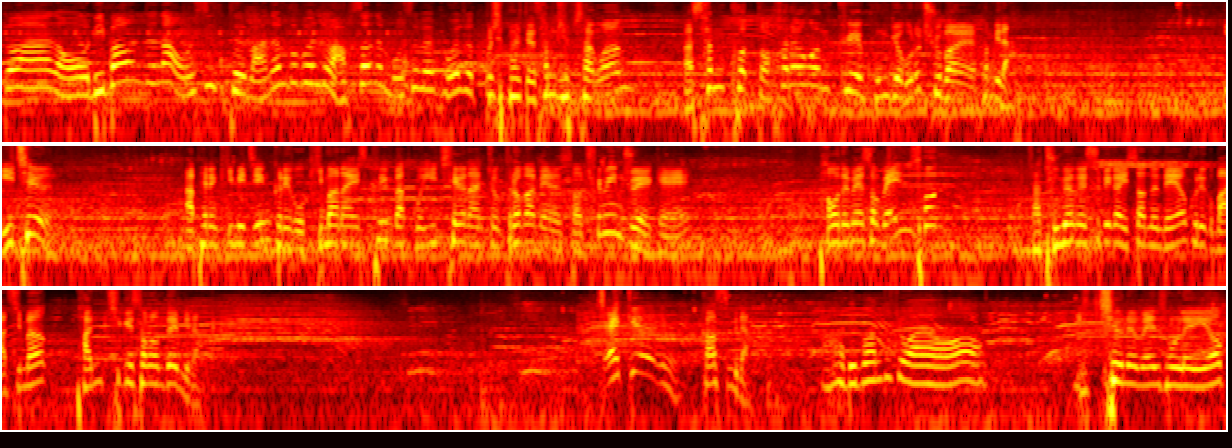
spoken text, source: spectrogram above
또한 어, 리바운드나 어시스트 많은 부분 좀 앞서는 모습을 보여줬. 38대 30 상황. 아, 3쿼터 하나원 큐의 공격으로 출발합니다. 이채은 앞에는 김희진 그리고 김하나의 스크린 받고 이채은 안쪽 들어가면서 최민주에게 파고들면서 왼손 자 두 명의 수비가 있었는데요. 그리고 마지막 반칙이 선언됩니다. 짧게 갔습니다. 아 리바운드 좋아요. 이채은의 왼손 레이업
